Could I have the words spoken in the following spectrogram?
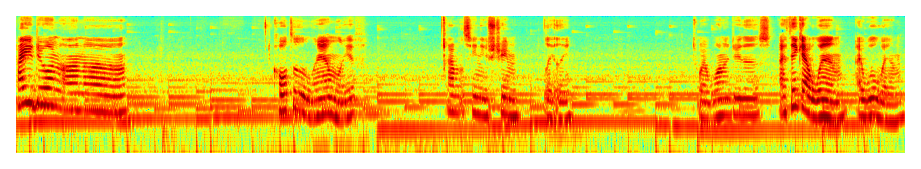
How you doing on, uh... Cult of the Lamb Leaf? I Haven't seen you stream lately. Do I want to do this? I think I win. I will win.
